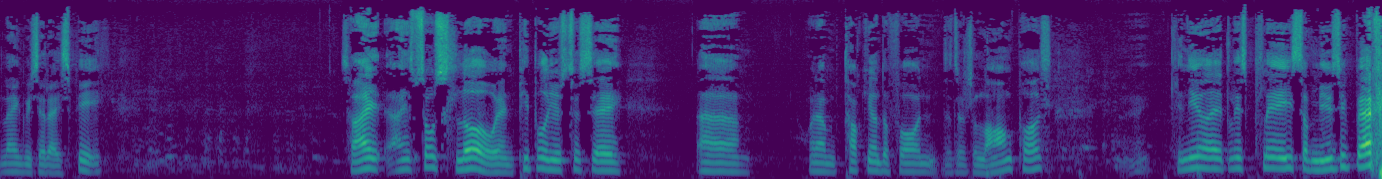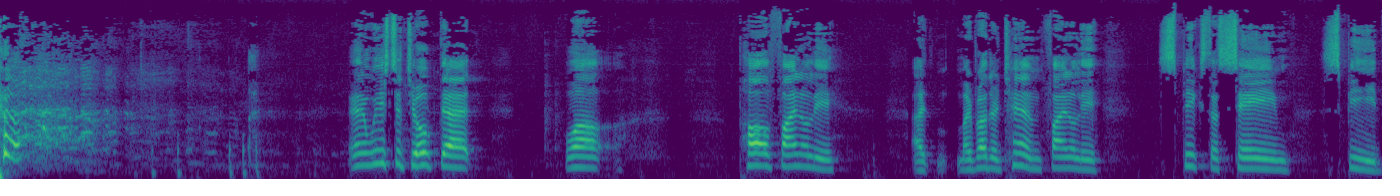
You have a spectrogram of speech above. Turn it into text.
language that I speak. So I, I'm so slow, and people used to say, um, when I'm talking on the phone, there's a long pause. Can you at least play some music back? and we used to joke that, well, Paul finally, I, my brother Tim finally speaks the same speed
